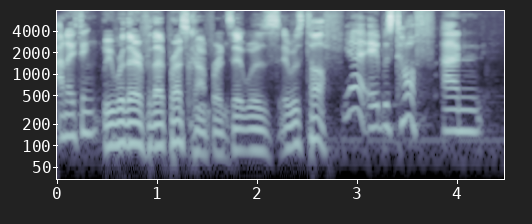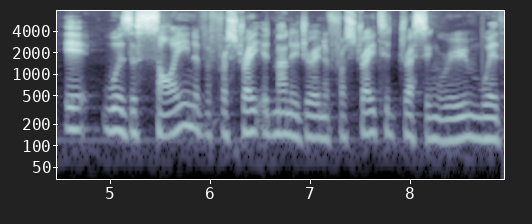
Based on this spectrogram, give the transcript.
And I think We were there for that press conference. It was it was tough. yeah, it was tough. And it was a sign of a frustrated manager in a frustrated dressing room with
